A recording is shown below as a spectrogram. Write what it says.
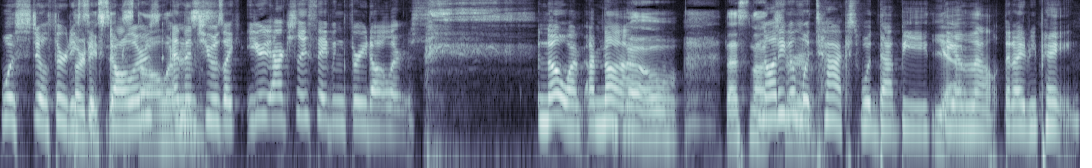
was still $36. And then she was like, You're actually saving $3. no, I'm, I'm not. No, that's not not even true. with tax would that be the amount that I'd be paying.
